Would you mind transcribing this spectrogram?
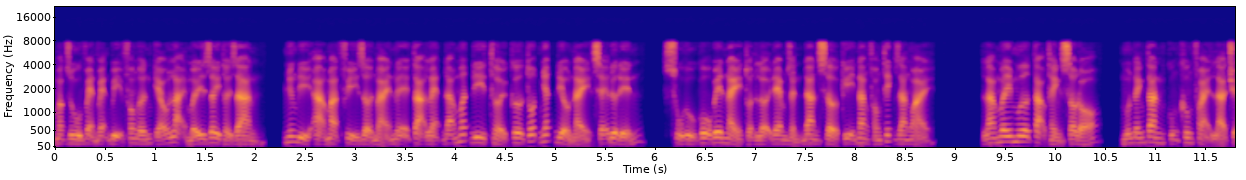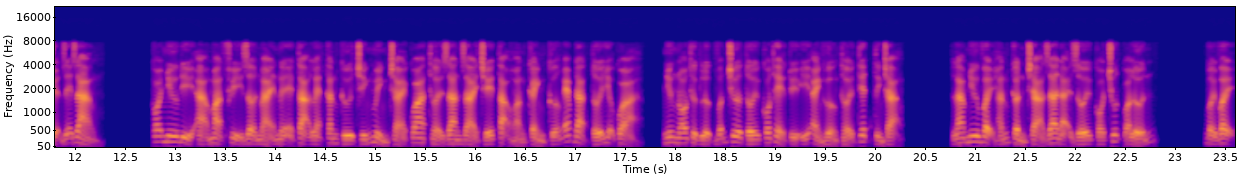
Mặc dù vẹn vẹn bị phong ấn kéo lại mấy giây thời gian nhưng đi ạ mặt phỉ giờ nại nệ tạ lẹt đã mất đi thời cơ tốt nhất điều này sẽ đưa đến sủ hữu gỗ bên này thuận lợi đem dần đan sở kỹ năng phóng thích ra ngoài. Làm mây mưa tạo thành sau đó, muốn đánh tan cũng không phải là chuyện dễ dàng. Coi như đi ạ mặt phỉ giờ nại nệ tạ lẹt căn cứ chính mình trải qua thời gian dài chế tạo hoàn cảnh cưỡng ép đạt tới hiệu quả, nhưng nó thực lực vẫn chưa tới có thể tùy ý ảnh hưởng thời tiết tình trạng. Làm như vậy hắn cần trả ra đại giới có chút quá lớn. Bởi vậy,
